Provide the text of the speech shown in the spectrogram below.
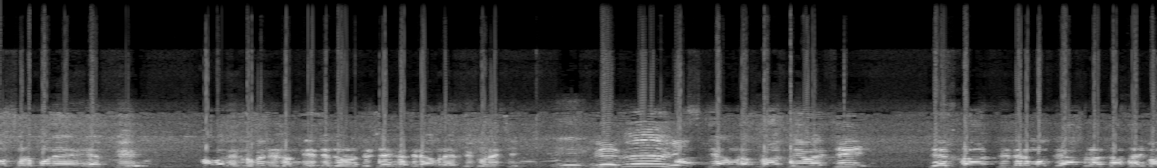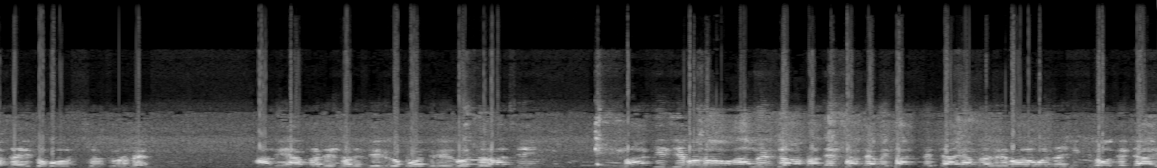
বছর পরে এমপি আমাদের নমিনেশন দিয়েছে জনতা শেখ হাসিনা আমরা এমপি করেছি। আজকে আমরা প্রার্থী হয়েছি যে প্রার্থীদের মধ্যে আপনারা যাচাই বাছাই তো অবশ্যই করবেন। আমি আপনাদের সাথে দীর্ঘ পঁয়ত্রিশ বছর আছি। বাকি জীবনও আমি তো আপনাদের সাথে আমি থাকতে চাই আপনাদের ভালোবাসা শিখতে হতে চাই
